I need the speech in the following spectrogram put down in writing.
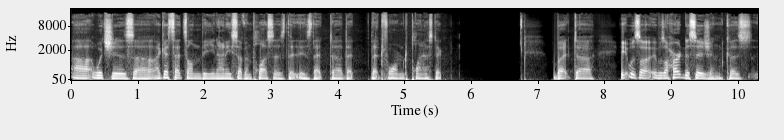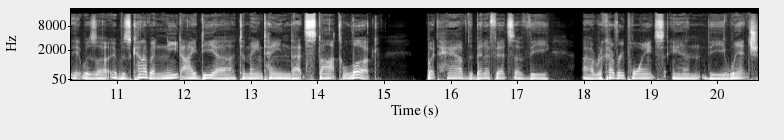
uh, which is uh, I guess that's on the 97 pluses. That is that uh, that that formed plastic. But uh, it was a it was a hard decision because it was a it was kind of a neat idea to maintain that stock look but have the benefits of the uh, recovery points and the winch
